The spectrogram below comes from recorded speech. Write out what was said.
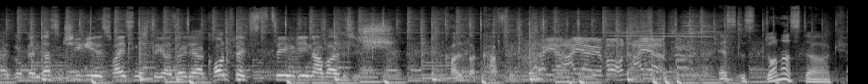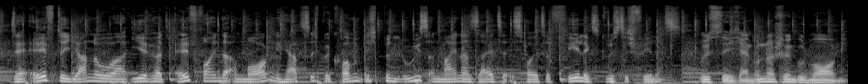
Also wenn das ein Chiri ist, weiß nicht, Digga. Soll der Cornflakes 10 gehen, aber... Das ist kalter Kaffee. Sag ja Eier, wir brauchen Eier. Es ist Donnerstag, der 11. Januar. Ihr hört Elf Freunde am Morgen. Herzlich willkommen. Ich bin Luis. An meiner Seite ist heute Felix. Grüß dich, Felix. Grüß dich, einen wunderschönen guten Morgen.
